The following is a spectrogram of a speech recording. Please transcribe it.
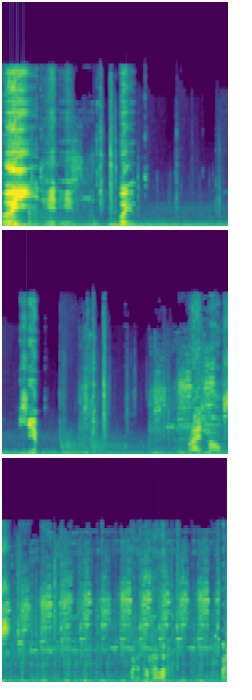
เฮ้ย เท่เท่เฮ้ย keep right mouse มันจะทำอะไรวะ มัน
